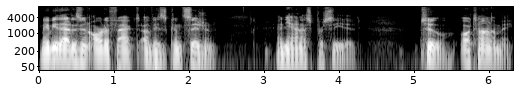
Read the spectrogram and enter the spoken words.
Maybe that is an artifact of his concision. And Yanis proceeded. 2. Autonomy.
